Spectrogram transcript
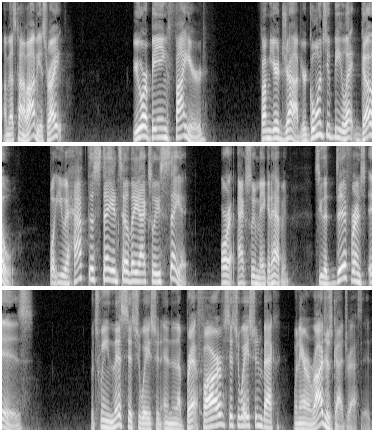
I mean, that's kind of obvious, right? You are being fired from your job. You're going to be let go, but you have to stay until they actually say it or actually make it happen. See, the difference is between this situation and the Brett Favre situation back when Aaron Rodgers got drafted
